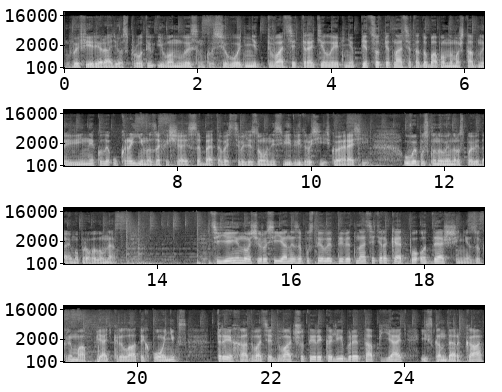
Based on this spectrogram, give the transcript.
в ефірі Радіо Спротив Іван Лисенко. Сьогодні 23 липня, 515-та доба повномасштабної війни, коли Україна захищає себе та весь цивілізований світ від російської агресії. У випуску новин розповідаємо про головне. Цієї ночі росіяни запустили 19 ракет по Одещині, зокрема 5 крилатих Онікс, 3 Х-22, 4 калібри та 5 Іскандер К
